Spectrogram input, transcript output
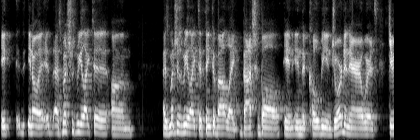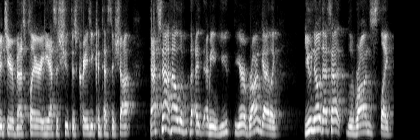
it, it you know it, as much as we like to um, as much as we like to think about like basketball in in the Kobe and Jordan era, where it's give it to your best player, he has to shoot this crazy contested shot. That's not how. Le- I mean, you you're a Bron guy, like you know that's not LeBron's like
